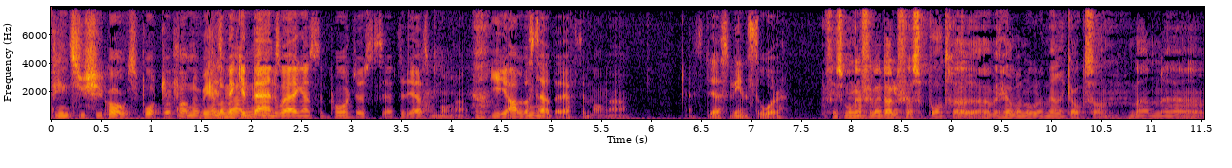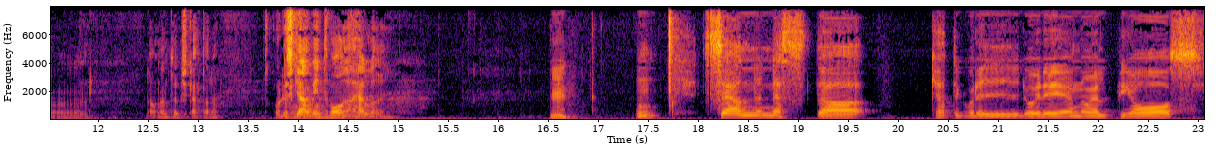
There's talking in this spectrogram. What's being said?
finns ju Chicago-supportrar fan över hela världen. Det finns mycket bandwagon supporters efter deras många, i alla mm. städer mm. efter många, efter deras vinstår. Det finns många Philadelphia-supportrar över hela Nordamerika också, men uh, de är inte uppskattade. Och det ska mm. vi inte vara heller. Mm. Mm. Sen nästa kategori, då är det NHLPAs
